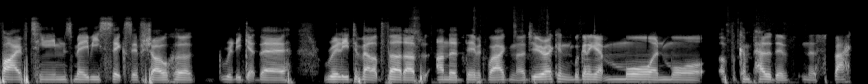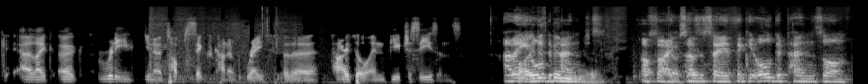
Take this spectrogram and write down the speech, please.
five teams, maybe six if Schalke really get there, really develop further under David Wagner? Do you reckon we're going to get more and more of a competitiveness back, uh, like a really you know top six kind of race for the title in future seasons? I think it all depends. Been... Oh, sorry. As I say, I think it all depends on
